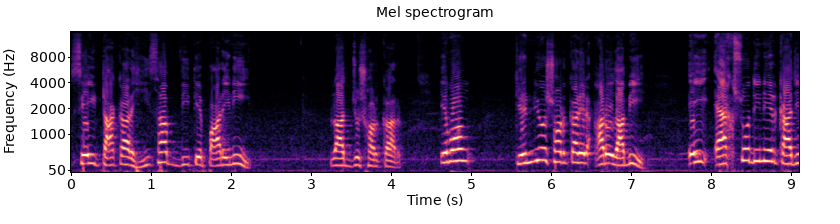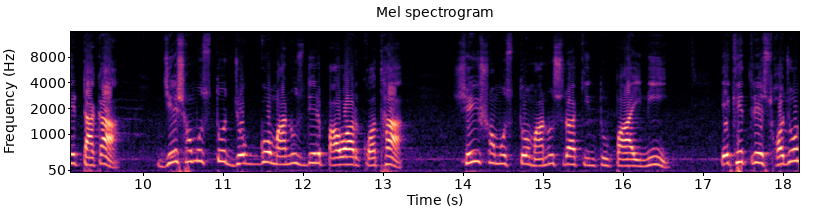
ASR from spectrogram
সেই টাকার হিসাব দিতে পারেনি রাজ্য সরকার। এবং কেন্দ্রীয় সরকারের আরও দাবি এই একশো দিনের কাজের টাকা, যে সমস্ত যোগ্য মানুষদের পাওয়ার কথা, সেই সমস্ত মানুষরা কিন্তু পায়নি। এক্ষেত্রে স্বজন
